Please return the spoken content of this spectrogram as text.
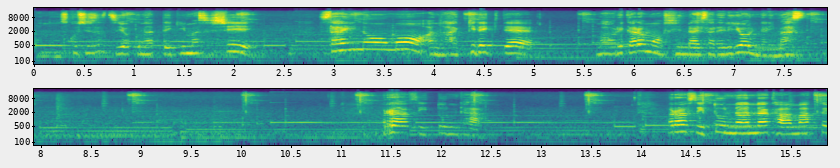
あの少しずつ良くなっていきますし才能もあの発揮できて周りからも信頼されるようになりますราศีตุลค่ะ ราศีตุลนั้นนะคะมักจะ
